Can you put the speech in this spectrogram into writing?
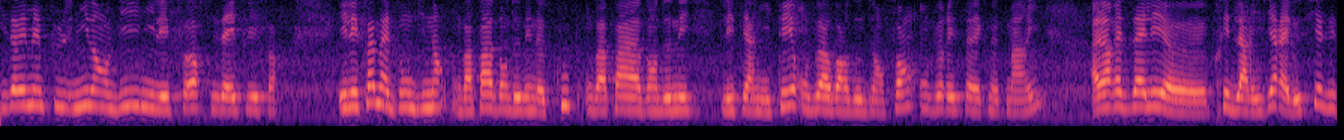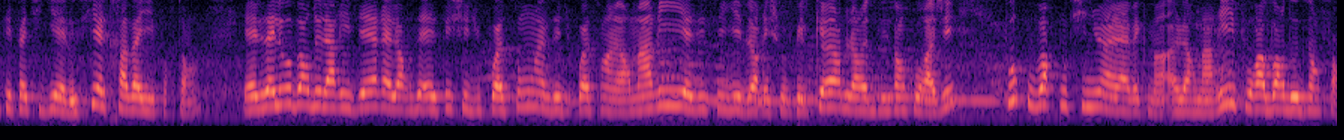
Ils n'avaient même plus ni l'envie, ni les forces, ils n'avaient plus les forces. Et les femmes, elles ont dit non, on va pas abandonner notre couple, on va pas abandonner l'éternité, on veut avoir d'autres enfants, on veut rester avec notre mari. Alors elles allaient euh, près de la rivière, elles aussi, elles étaient fatiguées, elles aussi, elles travaillaient pourtant. Et elles allaient au bord de la rivière, elles pêcher du poisson, elles faisaient du poisson à leur mari, elles essayaient de leur réchauffer le cœur, de, les encourager pour pouvoir continuer à aller avec leur mari, pour avoir d'autres enfants.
